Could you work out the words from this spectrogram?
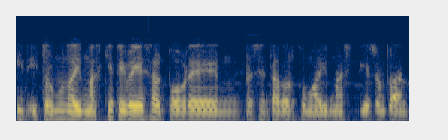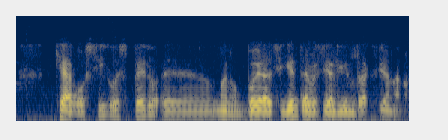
y, y todo el mundo ahí más quieto y veías al pobre mm, presentador como ahí más tieso, en plan, ¿qué hago? ¿Sigo? ¿Espero? Eh, bueno, voy al siguiente a ver si alguien reacciona, ¿no?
